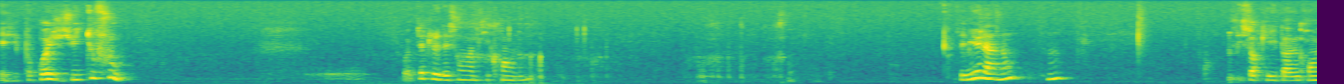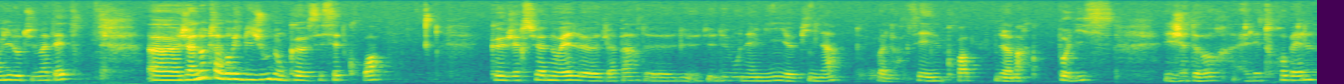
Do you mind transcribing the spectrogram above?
Et pourquoi je suis tout flou On va peut-être le descendre un petit cran, non? C'est mieux là, non? Hmm? Histoire qu'il n'y ait pas un grand vide au-dessus de ma tête. Euh, j'ai un autre favori bijou, donc euh, c'est cette croix que j'ai reçue à Noël euh, de la part de, mon amie Pina. Voilà, c'est une croix de la marque Police. Et j'adore, elle est trop belle.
